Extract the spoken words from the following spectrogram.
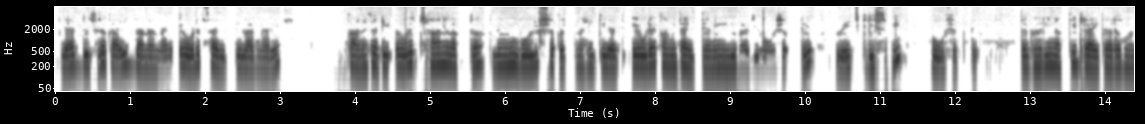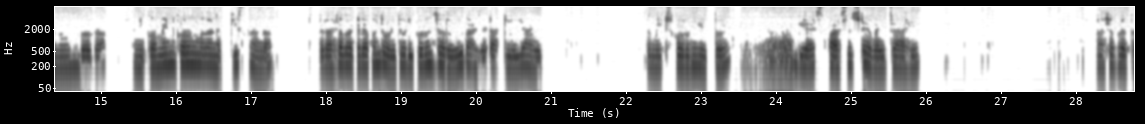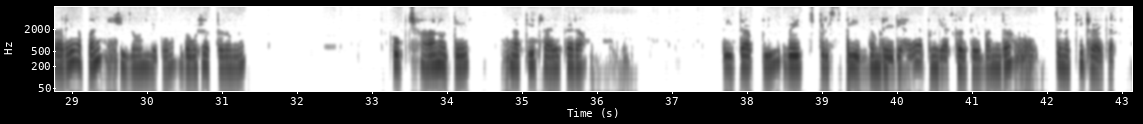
यात दुसरं काहीच जाणार नाही. एवढंच साहित्य लागणार आहे. खाण्यासाठी एवढं छान लागतं की तुम्ही बोलूच शकत नाही की यात एवढ्या कमी साहित्याने ही भाजी होऊ शकते वेज क्रिस्पी होऊ शकते. तर घरी नक्की ट्राय करा बनवून बघा आणि कमेंट करून मला नक्कीच सांगा. तर अशा प्रकारे आपण थोडी थोडी करून सर्वही भाज्या टाकलेल्या आहेत. तर मिक्स करून घेतोय. गॅस फास्टच ठेवायचा आहे. अशा प्रकारे आपण शिजवून घेतो बघू शकता तुम्ही. खूप छान होते. नक्की ट्राय करा. इथे आपली वेज क्रिस्पी एकदम रेडी आहे. आपण गॅस करतोय बंद. तर नक्की ट्राय करा.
